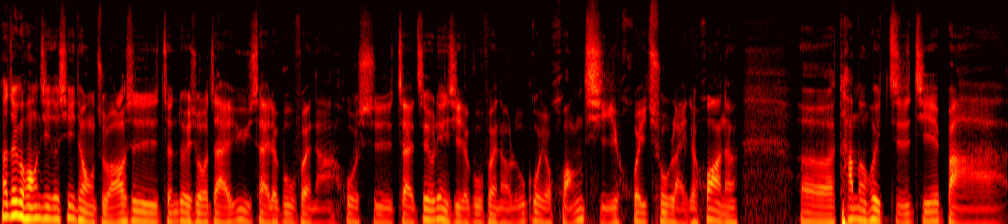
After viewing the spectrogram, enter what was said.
那这个黄旗的系统主要是针对说在预赛的部分啊，或是在自由练习的部分呢，如果有黄旗挥出来的话呢，呃，他们会直接把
